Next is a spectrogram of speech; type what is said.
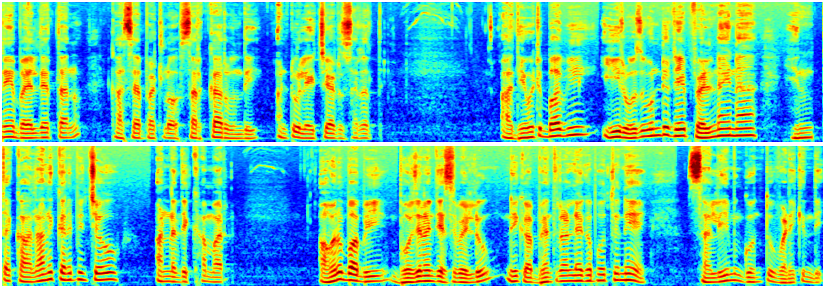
నేను బయలుదేరుతాను కాసేపట్లో సర్కారు ఉంది అంటూ లేచాడు శరత్. అదేమిటి బాబీ ఈరోజు ఉండి రేపు వెళ్ళినైనా ఇంతకాలానికి కనిపించావు అన్నది ఖమర్. అవును బాబీ భోజనం చేసి వెళ్ళు నీకు అభ్యంతరం లేకపోతేనే సలీం గొంతు వణికింది.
